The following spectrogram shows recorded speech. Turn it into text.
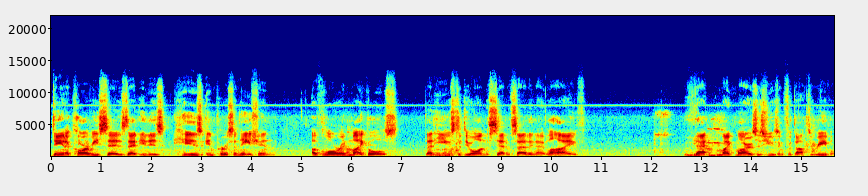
Dana Carvey says that it is his impersonation of Lorne Michaels that he used to do on the set of Saturday Night Live that Mike Myers is using for Doctor Evil.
